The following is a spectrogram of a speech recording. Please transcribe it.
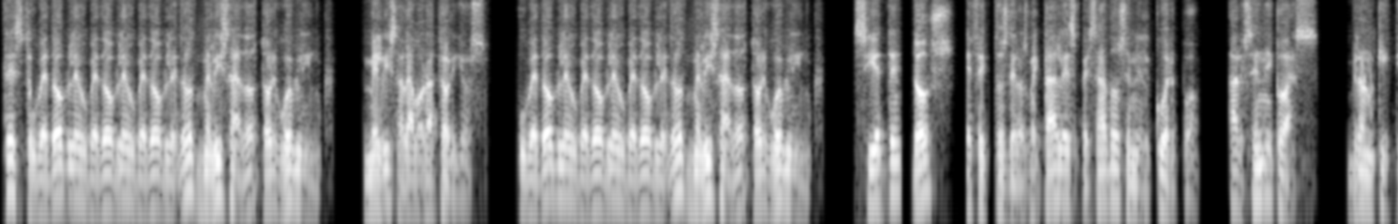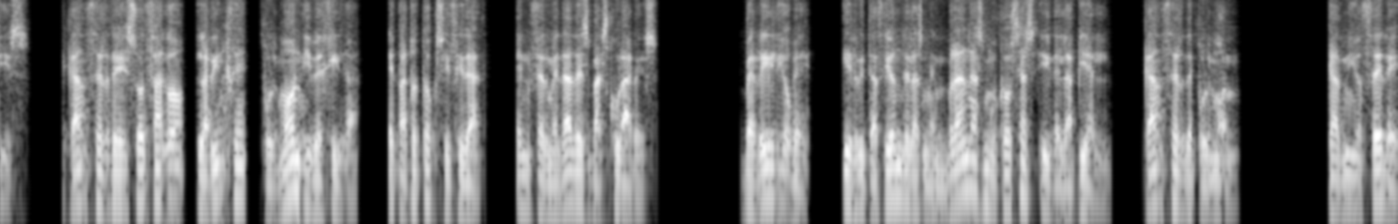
Test www.melissa.org. Melissa Laboratorios. www.melissa.org Weblink. 7. 2. Efectos de los metales pesados en el cuerpo. Arsénico as. Bronquitis. Cáncer de esófago, laringe, pulmón y vejiga. Hepatotoxicidad. Enfermedades vasculares. Berrilio B. Irritación de las membranas mucosas y de la piel. Cáncer de pulmón. Cadmio CD.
